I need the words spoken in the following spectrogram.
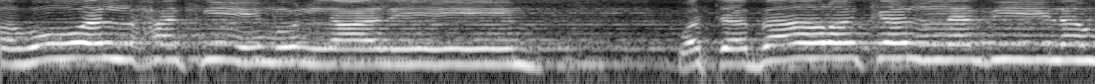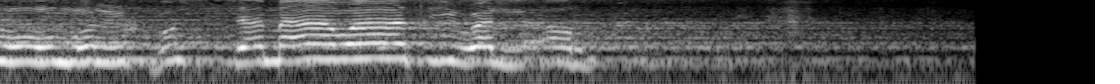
وهو الحكيم العليم وتبارك الذي له ملك السماوات والأرض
